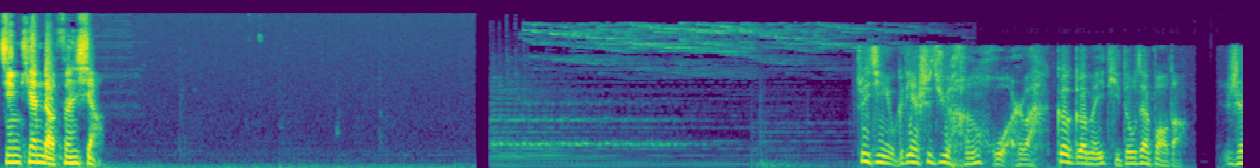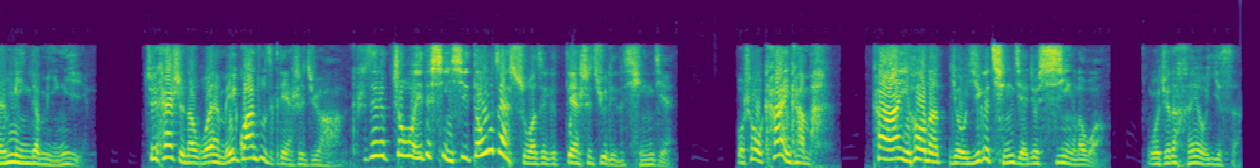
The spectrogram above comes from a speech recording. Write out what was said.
今天的分享。最近有个电视剧很火，是吧？各个媒体都在报道《人民的名义》。最开始呢，我也没关注这个电视剧哈，可是这个周围的信息都在说这个电视剧里的情节，我说我看一看吧。看完以后呢，有一个情节就吸引了我，我觉得很有意思。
